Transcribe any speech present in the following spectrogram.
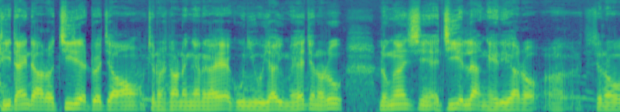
ဒီအတိုင်းတာတော့ကြီးတဲ့အတွက်ကြောင့်ကျွန်တော်နိုင်ငံတကာရဲ့အကူအညီကိုရယူမယ်ကျွန်တော်တို့လုပ်ငန်းရှင်အကြီးအလတ်ငယ်တွေကတော့ကျွန်တော်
